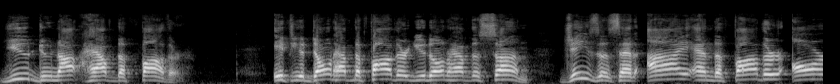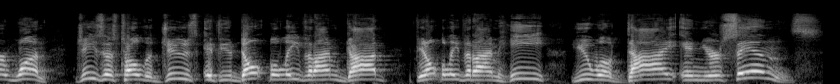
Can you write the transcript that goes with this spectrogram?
you do not have the Father. If you don't have the Father, you don't have the Son. Jesus said, I and the Father are one. Jesus told the Jews, if you don't believe that I'm God, if you don't believe that I'm He, you will die in your sins.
